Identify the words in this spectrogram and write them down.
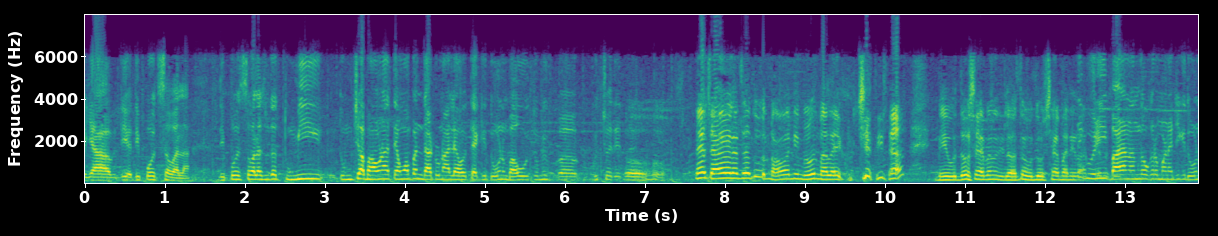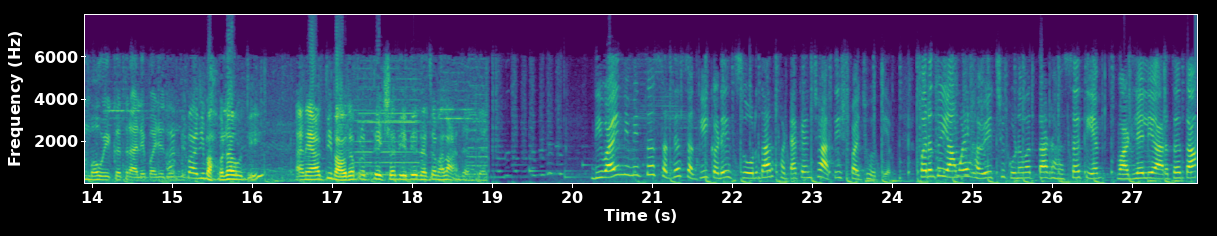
या दि- दीपोत्सवाला. दीपोत्सवाला सुद्धा तुम्ही तुमच्या भावना तेव्हा पण दाटून आल्या होत्या की दोन भाऊ तुम्ही गुच्छ देत. हो हो. नाही त्यावेळेला त्या दोन भावांनी मिळून मला एक उच्च दिला. मी उद्धव साहेबांना दिला होता उद्धव साहेबांनी वेळी बाळा नांदगावकर म्हणायचे की दोन भाऊ एकत्र आले पाहिजे दोन माझी भावना होती. आणि आज ती भावना प्रत्यक्षात येते त्याचा मला आनंद आहे. दिवाळीनिमित्त सध्या सगळीकडे जोरदार फटाक्यांची आतिषबाजी होतीये. परंतु यामुळे हवेची गुणवत्ता ढासळतीये. वाढलेली आर्द्रता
